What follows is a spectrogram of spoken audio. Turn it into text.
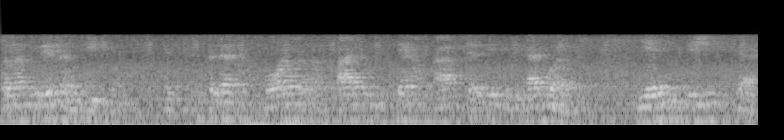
Sua natureza é descrita dessa forma nas páginas de Terra Pátria de Ricardo Antes, e é investigar.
